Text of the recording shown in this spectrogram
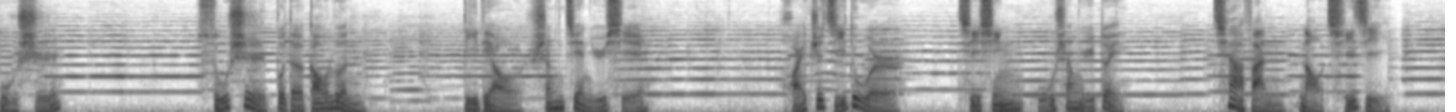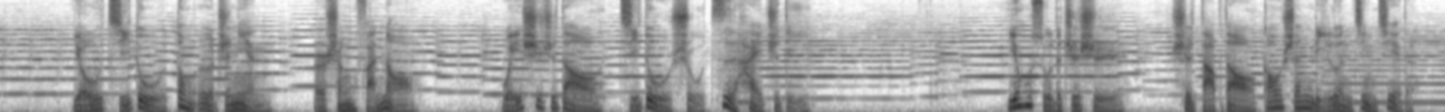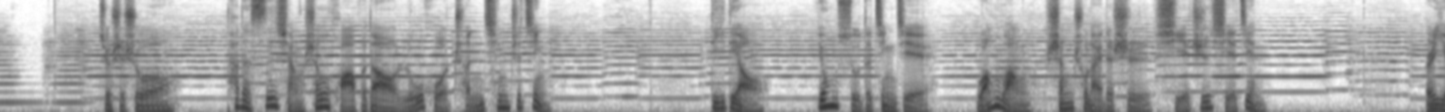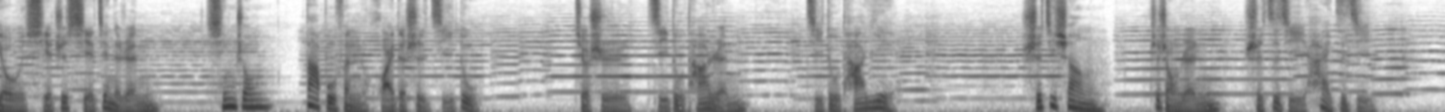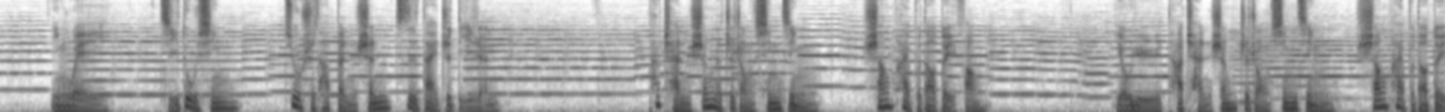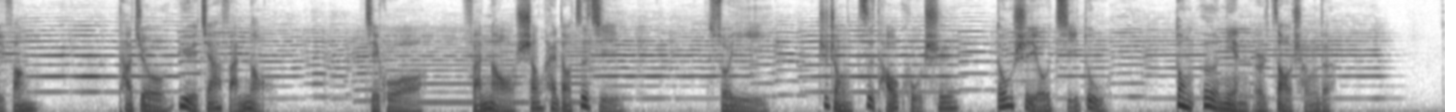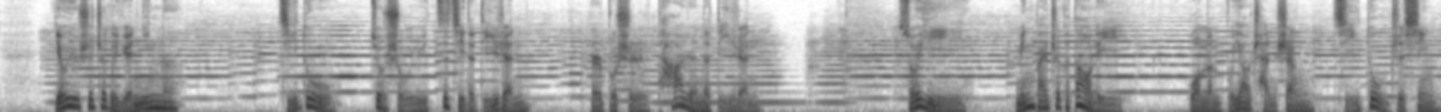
五十，俗世不得高论，低调生见于邪。怀之嫉妒耳，其心无伤于对，恰反恼其己。由嫉妒动恶之念而生烦恼，为世之道，嫉妒属自害之敌。庸俗的知识是达不到高深理论境界的。就是说，他的思想升华不到炉火纯青之境，低调、庸俗的境界，往往生出来的是邪知邪见。而有邪知邪见的人，心中大部分怀的是嫉妒，就是嫉妒他人，嫉妒他业。实际上，这种人是自己害自己，因为。嫉妒心就是他本身自带之敌人，他产生了这种心境，伤害不到对方。由于他产生这种心境，伤害不到对方，他就越加烦恼，结果烦恼伤害到自己，所以这种自讨苦吃都是由嫉妒动恶念而造成的。由于是这个原因呢？嫉妒就属于自己的敌人，而不是他人的敌人。所以，明白这个道理，我们不要产生嫉妒之心。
